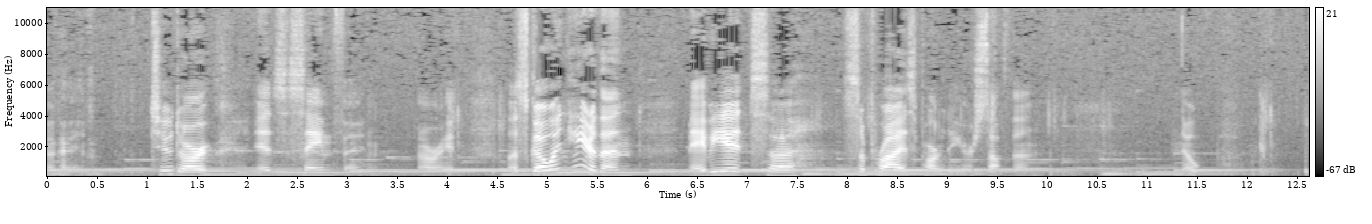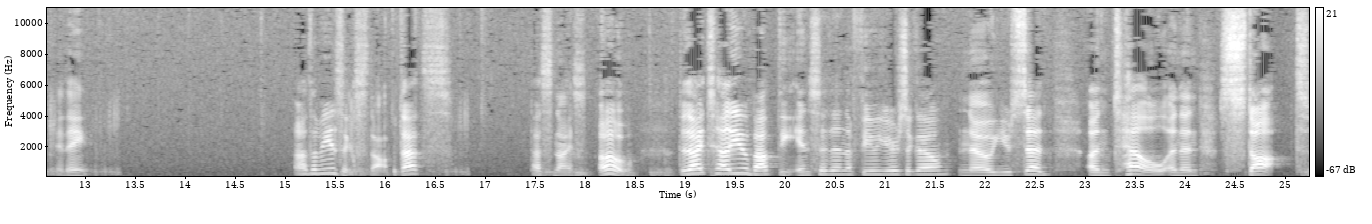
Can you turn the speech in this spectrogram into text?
Okay. Too dark. It's the same thing. Alright. Let's go in here then. Maybe it's a surprise party or something. Nope. It ain't. Oh, the music stopped. That's... That's nice. Oh, did I tell you about the incident a few years ago? No, you said until and then stopped.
